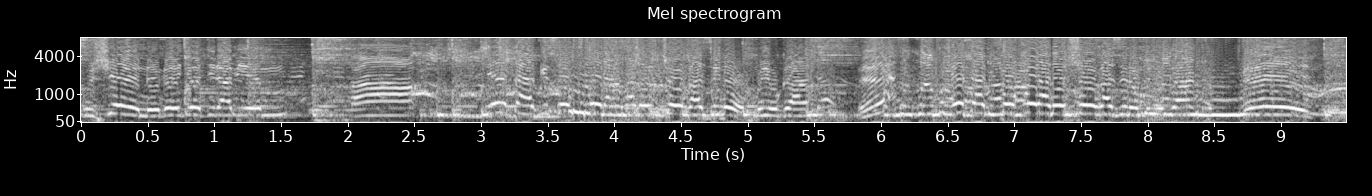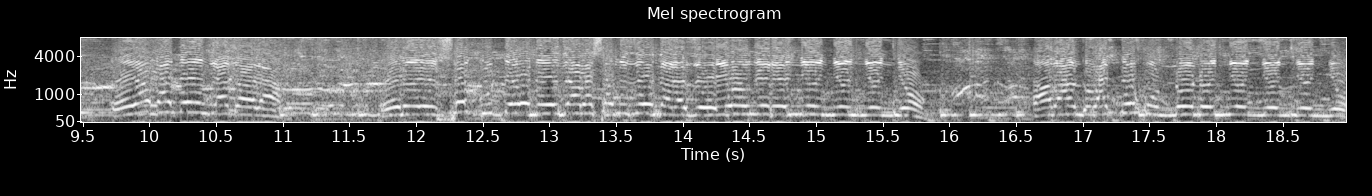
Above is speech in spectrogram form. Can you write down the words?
ku shene engeri gyogirabyemu kyetagisa okubeeranga n'enkyonga zino mu uganda kyetagisa okubeera n'enkyonga zino mu uganda era badde njagala eno yeseguddewo nezabasamize endala zeyongere nnyo nnyo nnyo nnyo abantu badde ku nnono nnyo nnyo nnyo nnyo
